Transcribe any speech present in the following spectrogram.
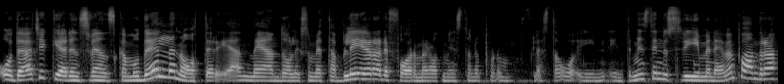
och där tycker jag den svenska modellen återigen med ändå liksom etablerade former åtminstone på de flesta, inte minst industri men även på andra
